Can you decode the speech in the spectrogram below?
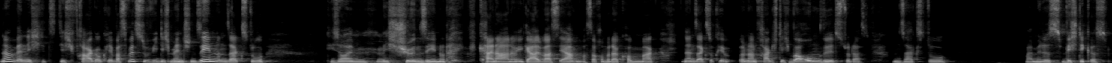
ne, wenn ich jetzt dich frage: „Okay, was willst du, wie dich Menschen sehen?“ Dann sagst du: „Die sollen mich schön sehen“ oder keine Ahnung, egal was, ja, was auch immer da kommen mag. Und dann sagst du: „Okay“ und dann frage ich dich: „Warum willst du das?“ Und sagst du: „Weil mir das wichtig ist.“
